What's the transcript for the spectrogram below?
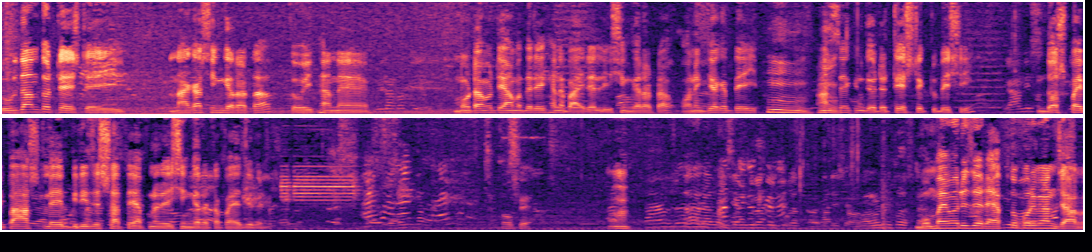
দুর্দান্ত টেস্ট এই নাগা সিঙ্গারাটা। তো এখানে মোটামুটি আমাদের এখানে ভাইরাল এই সিঙ্গারাটা। অনেক জায়গাতেই হুম আছে কিন্তু এটা টেস্ট একটু বেশি। দশ পাইপা আসলে ব্রিজের সাথে আপনার এই সিঙ্গারাটা পাওয়া যাবেন। ওকে। বোম্বাই মরিচের এত পরিমাণ জাল।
